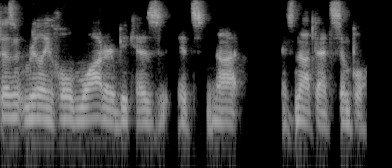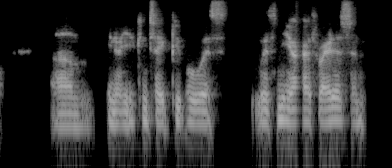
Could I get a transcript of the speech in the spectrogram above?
doesn't really hold water because it's not it's not that simple. Um, you know, you can take people with with knee arthritis and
